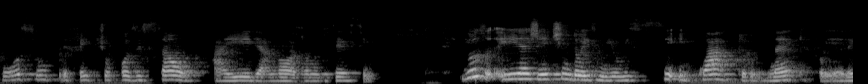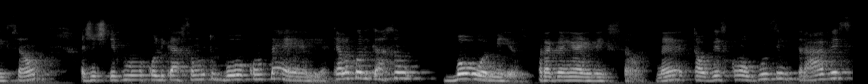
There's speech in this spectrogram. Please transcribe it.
fosse um prefeito de oposição a ele, a nós, vamos dizer assim. E, os, e a gente, em 2004, né, que foi a eleição, a gente teve uma coligação muito boa com o PL. Aquela coligação boa mesmo para ganhar a eleição, né? talvez com alguns entraves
